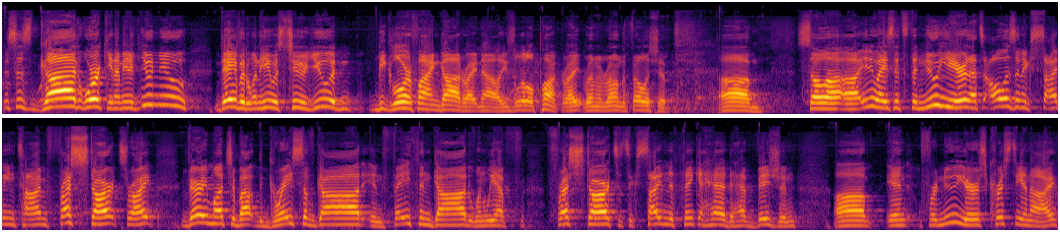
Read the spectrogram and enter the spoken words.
This is God working. I mean, if you knew David when he was two, you would be glorifying God right now. He's a little punk, right? Running around the fellowship. Um, so, uh, uh, anyways, it's the new year. That's always an exciting time. Fresh starts, right? Very much about the grace of God and faith in God. When we have f- fresh starts, it's exciting to think ahead, to have vision. Um, and for New Year's, Christy and I,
